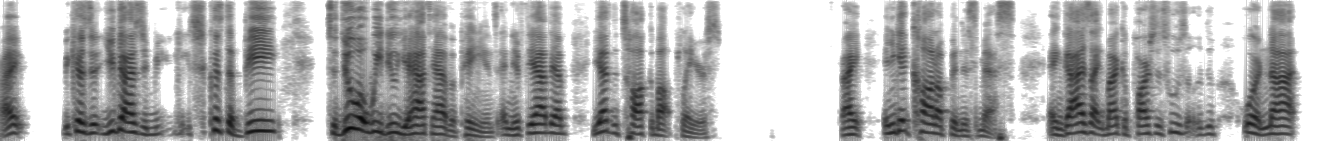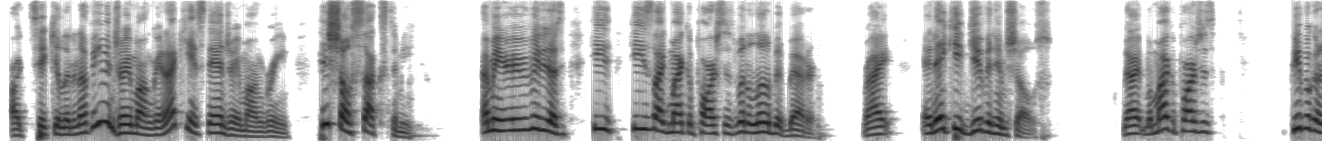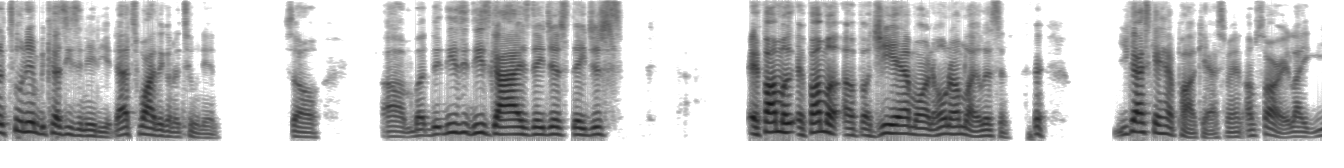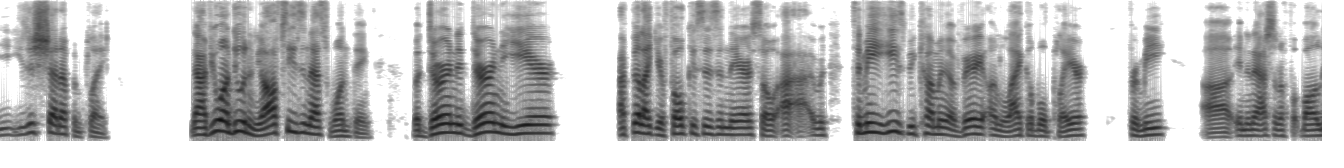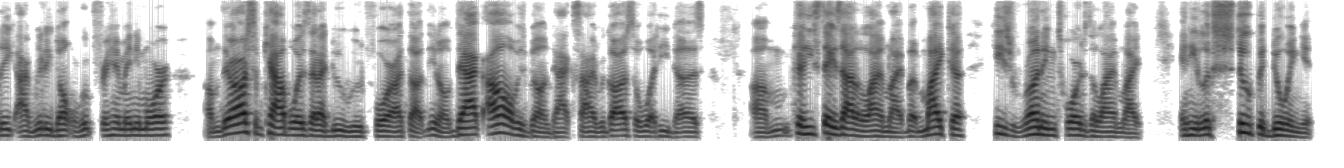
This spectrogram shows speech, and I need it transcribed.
Right? Because you guys because to be to do what we do, you have to have opinions. And if you have to have you have to talk about players. Right? And you get caught up in this mess. And guys like Micah Parsons, who's who are not articulate enough, even Draymond Green. I can't stand Draymond Green. His show sucks to me. I mean, it really does. He he's like Micah Parsons, but a little bit better, right? And they keep giving him shows, right? But Micah Parsons, people are going to tune in because he's an idiot. That's why they're going to tune in. So, um, but th- these these guys, they just they just if I'm a if I'm a, a GM or an owner, I'm like, listen, you guys can't have podcasts, man. I'm sorry. Like you, you just shut up and play. Now, if you want to do it in the off season, that's one thing. But during the during the year, I feel like your focus is in there. So I, I, to me, he's becoming a very unlikable player for me uh, in the National Football League. I really don't root for him anymore. Um, there are some Cowboys that I do root for. I thought, you know, Dak, I'll always be on Dak's side, regardless of what he does, um, because he stays out of the limelight. But Micah, he's running towards the limelight, and he looks stupid doing it.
